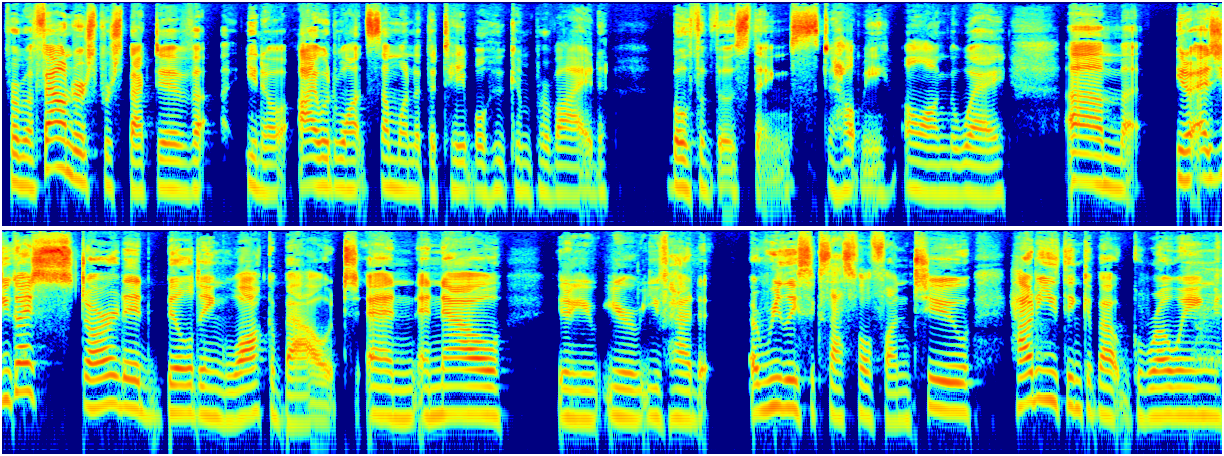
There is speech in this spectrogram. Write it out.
from a founder's perspective, you know, I would want someone at the table who can provide both of those things to help me along the way. Um, you know, as you guys started building Walkabout, and and now you know you you're you've had a really successful fund too. How do you think about growing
